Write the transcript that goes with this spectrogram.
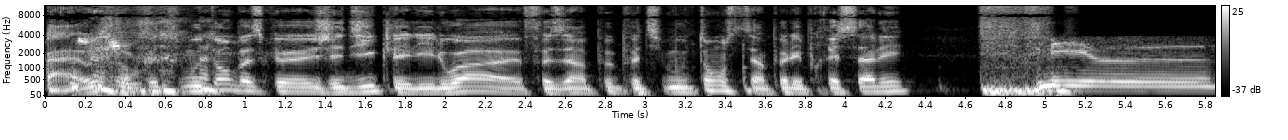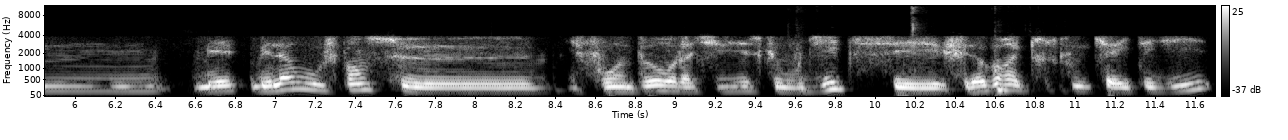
Bah oui, petit mouton parce que j'ai dit que les Lillois euh, faisaient un peu petit mouton, c'était un peu les présalés. Mais, euh, mais, mais là où je pense euh, il faut un peu relativiser ce que vous dites, c'est, je suis d'accord avec tout ce qui a été dit.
